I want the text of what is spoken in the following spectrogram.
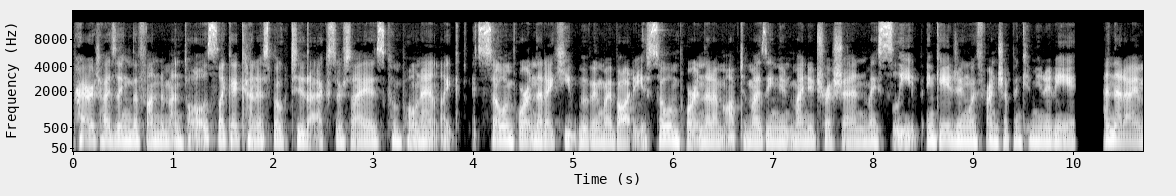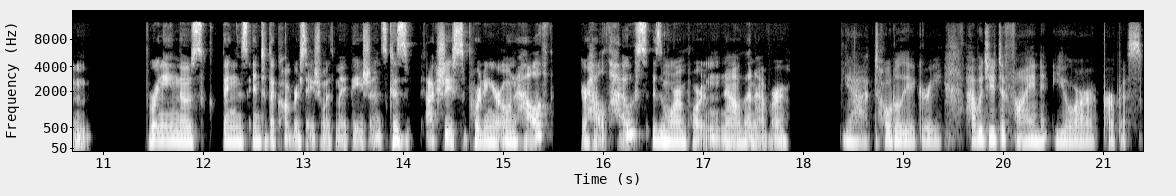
prioritizing the fundamentals. Like I kind of spoke to the exercise component. Like it's so important that I keep moving my body. so important that I'm optimizing my nutrition, my sleep, engaging with friendship and community, and that I'm bringing those things into the conversation with my patients. Because actually supporting your own health, your health house is more important now than ever. Yeah, totally agree. How would you define your purpose?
